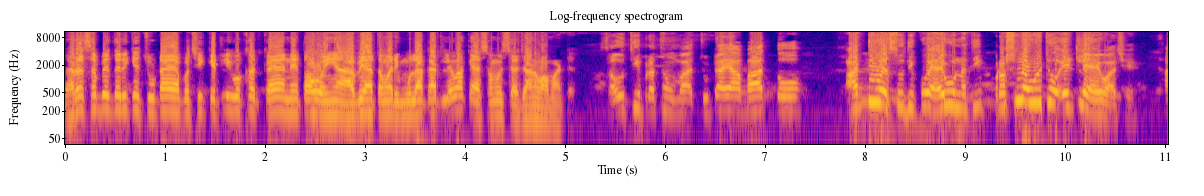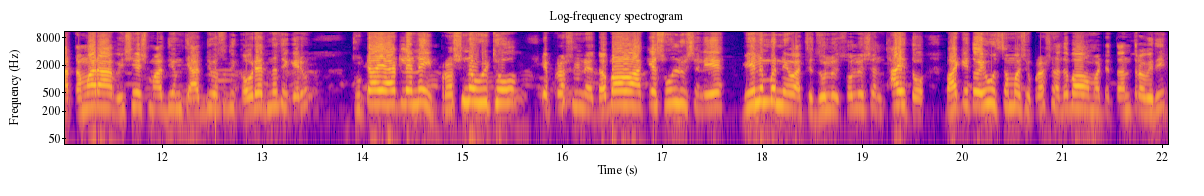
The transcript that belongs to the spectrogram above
ધારાસભ્ય તરીકે ચૂંટાયા પછી કેટલી વખત કયા નેતાઓ અહીંયા આવ્યા? તમારી મુલાકાત લેવા કે આ સમસ્યા જાણવા માટે? સૌથી પ્રથમ વાત ચૂંટાયા બાદ તો આજ દિવસ સુધી કોઈ આવ્યું નથી. પ્રશ્ન ઉઠ્યો એટલે આવ્યા છે. આ તમારા વિશેષ માધ્યમથી આજ દિવસ સુધી કવરેજ નથી કર્યું. ચૂંટાયા એટલે નહીં. પ્રશ્ન ઉઠ્યો એ પ્રશ્નને દબાવવા કે સોલ્યુશન એ બે નંબરની વાત છે. સોલ્યુશન થાય તો. બાકી તો એવું જ સમજશું પ્રશ્ન દબાવવા માટે તંત્ર વિધિ.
